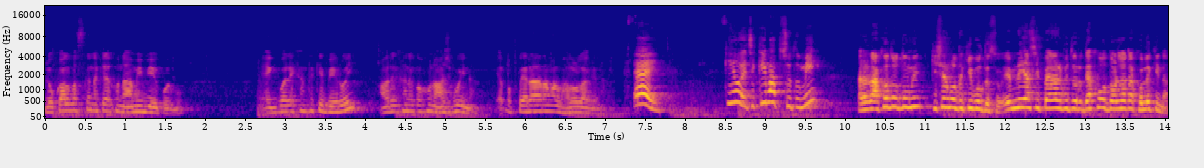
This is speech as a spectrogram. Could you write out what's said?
লোকাল বাসকে নাকি এখন আমি বিয়ে করব। একবার এখান থেকে বেরোই আর এখানে কখন আসবোই না। এত প্যারা আর আমার ভালো লাগে না। এই কি হয়েছে? কি ভাবছ তুমি? আরে রাখো তো তুমি কিসের মধ্যে কি বলতেছো? এমনি আসি প্যারার ভিতরে দেখো দরজাটা খোলে কিনা।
